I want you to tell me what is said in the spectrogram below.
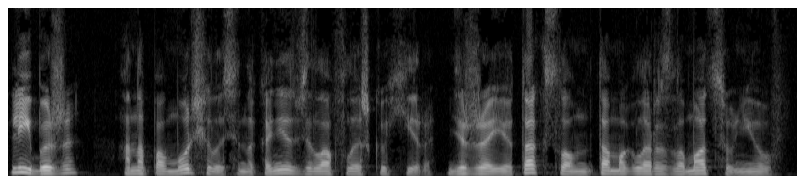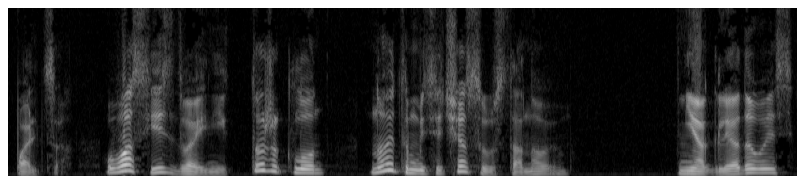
Либо же она поморщилась и, наконец, взяла флешку Хира, держа ее так, словно та могла разломаться у нее в пальцах. «У вас есть двойник, тоже клон, но это мы сейчас и установим». Не оглядываясь,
